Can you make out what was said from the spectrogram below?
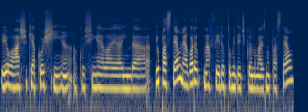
Eu acho que a coxinha, a coxinha ela é ainda. E o pastel, né? Agora na feira eu estou me dedicando mais no pastel,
